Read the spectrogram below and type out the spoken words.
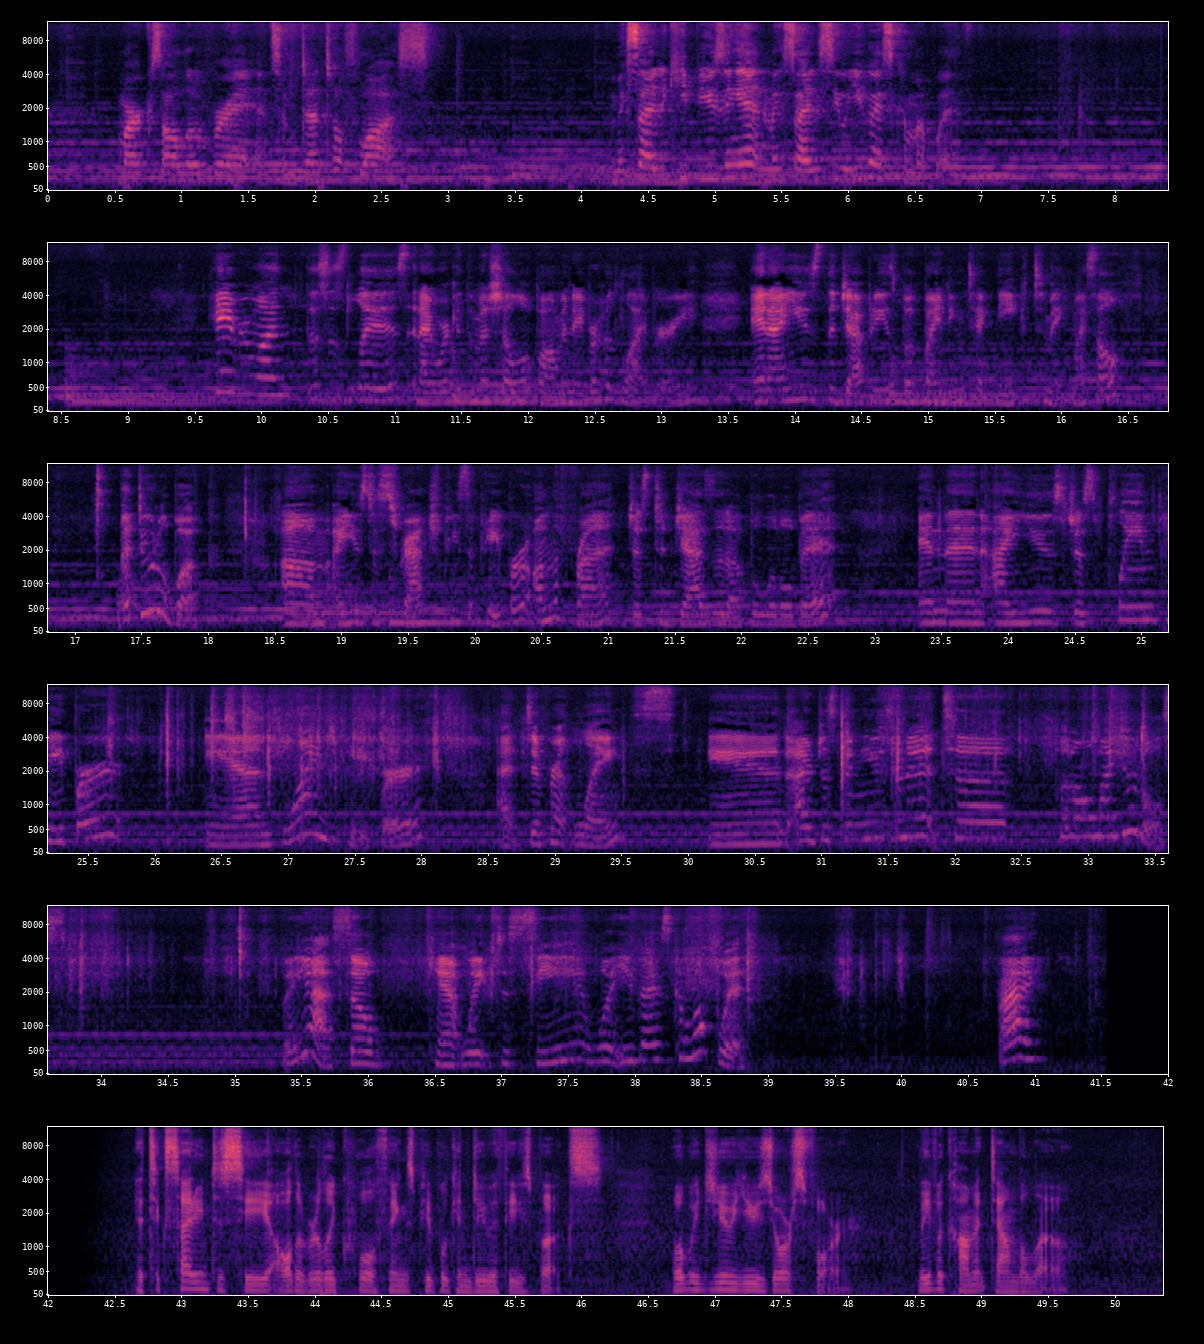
marks all over it and some dental floss. I'm excited to keep using it and I'm excited to see what you guys come up with. Hey everyone, this is Liz and I work at the Michelle Obama Neighborhood Library and I use the Japanese bookbinding technique to make myself a doodle book. Um, I used a scratch piece of paper on the front just to jazz it up a little bit and then I use just plain paper and lined paper at different lengths. And I've just been using it to put all my doodles. But yeah, so can't wait to see what you guys come up with. Bye. It's exciting to see all the really cool things people can do with these books. What would you use yours for? Leave a comment down below.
